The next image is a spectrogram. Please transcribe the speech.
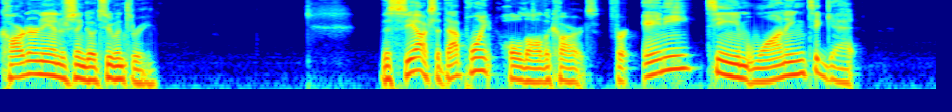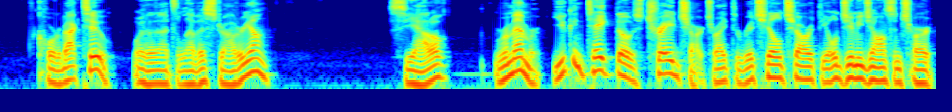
Carter and Anderson go two and three. The Seahawks at that point hold all the cards for any team wanting to get quarterback two, whether that's Levis, Stroud, or Young. Seattle, remember, you can take those trade charts, right? The Rich Hill chart, the old Jimmy Johnson chart,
